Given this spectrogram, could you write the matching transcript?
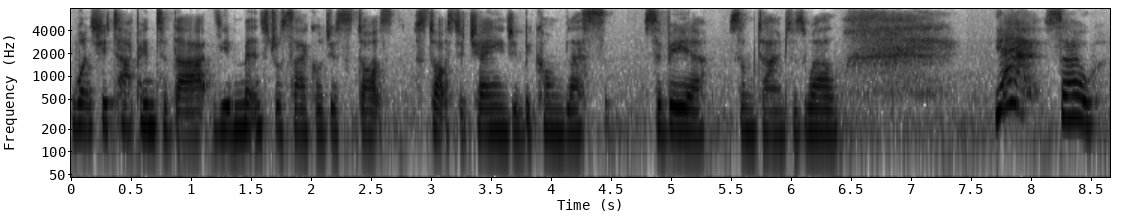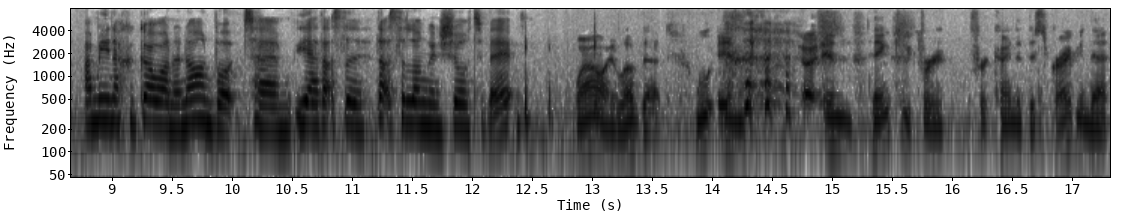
once you tap into that, your menstrual cycle just starts starts to change and become less severe sometimes as well. yeah, so I mean, I could go on and on, but um, yeah, that's the that's the long and short of it. Wow, I love that, and, uh, and thank you for for kind of describing that.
